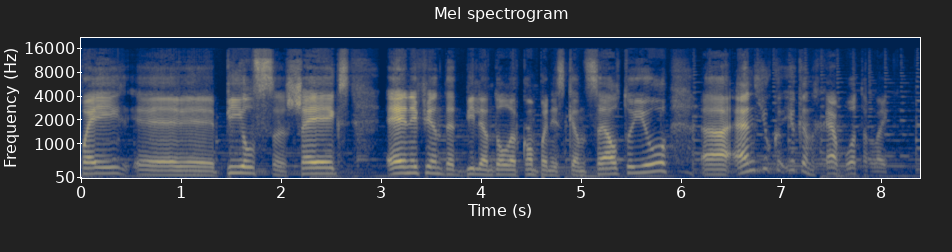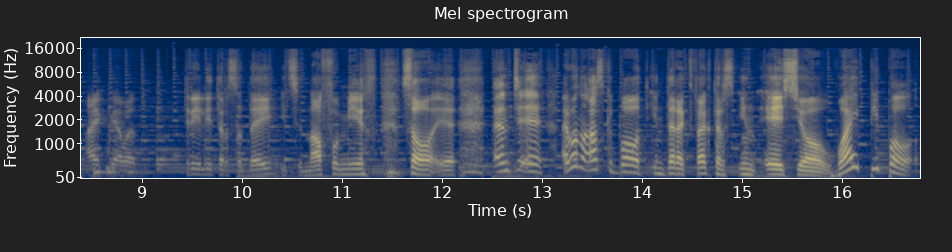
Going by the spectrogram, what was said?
pay uh, pills, uh, shakes, anything that billion dollar companies can sell to you, uh, and you you can have water like I have it three liters a day. It's enough for me. so, uh, and uh, I want to ask about indirect factors in SEO. Why people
